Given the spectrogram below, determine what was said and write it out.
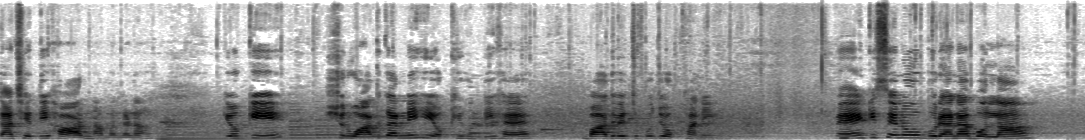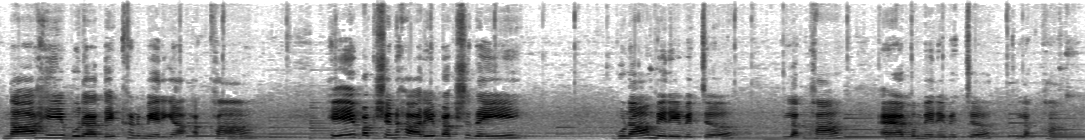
ਤਾਂ ਛੇਤੀ ਹਾਰ ਨਾ ਮੰਨਣਾ, ਕਿਉਂਕਿ ਸ਼ੁਰੂਆਤ ਕਰਨੀ ਹੀ ਔਖੀ ਹੁੰਦੀ ਹੈ। ਬਾਅਦ ਵਿੱਚ ਕੁਝ ਔਖਾ ਨਹੀਂ। ਮੈਂ ਕਿਸੇ ਨੂੰ ਬੁਰਾ ਨਾ ਬੋਲਾਂ, ਨਾ ਹੀ ਬੁਰਾ ਦੇਖਣ ਮੇਰੀਆਂ ਅੱਖਾਂ। ਹੇ ਬਖਸ਼ਣਹਾਰੇ ਬਖਸ਼ ਦੇਈ ਗੁਨਾਹ ਮੇਰੇ ਵਿੱਚ ਲੱਖਾਂ, ਐਬ ਮੇਰੇ ਵਿੱਚ ਲੱਖਾਂ।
